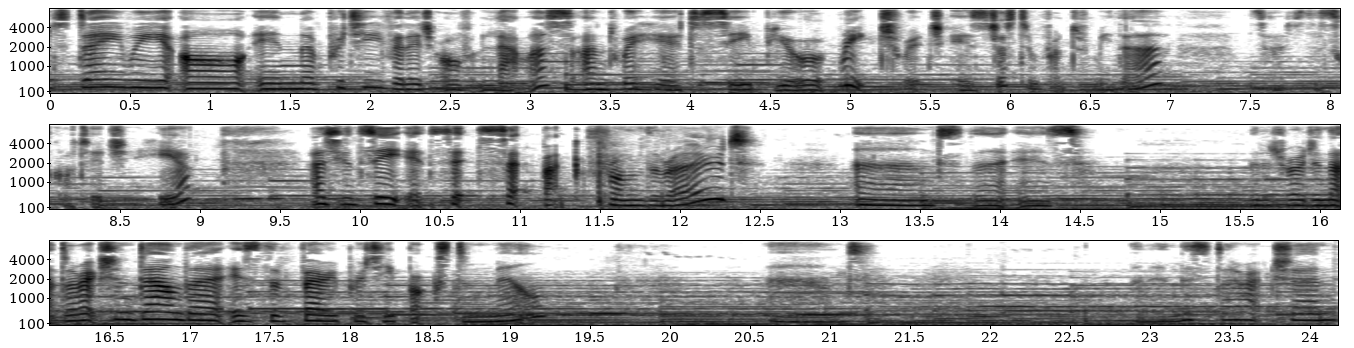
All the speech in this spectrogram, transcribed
today we are in the pretty village of Lammas and we're here to see Bure Reach, which is just in front of me there. So it's this cottage here. As you can see, it sits set back from the road and there is village road in that direction. Down there is the very pretty Buxton Mill and, and in this direction,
